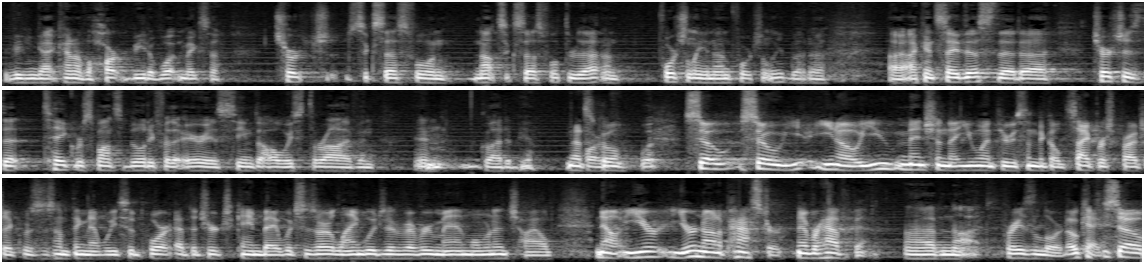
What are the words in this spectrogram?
we've even got kind of a heartbeat of what makes a church successful and not successful through that, unfortunately and unfortunately. But uh, I can say this that uh, churches that take responsibility for their areas seem to always thrive, and, and mm. glad to be a That's cool. So, so you know, you mentioned that you went through something called Cypress Project, which is something that we support at the Church of Cane Bay, which is our language of every man, woman, and child. Now, you're you're not a pastor, never have been. I have not. Praise the Lord. Okay, so,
